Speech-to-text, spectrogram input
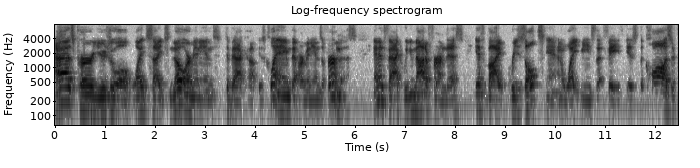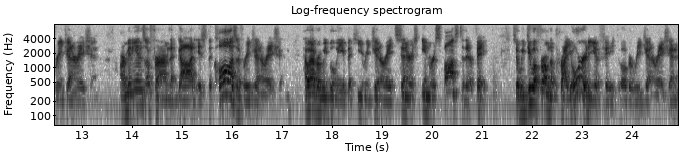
As per usual, White cites no Arminians to back up his claim that Arminians affirm this. And in fact, we do not affirm this if by results in White means that faith is the cause of regeneration. Arminians affirm that God is the cause of regeneration. However, we believe that he regenerates sinners in response to their faith. So we do affirm the priority of faith over regeneration.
